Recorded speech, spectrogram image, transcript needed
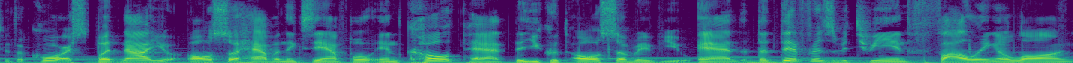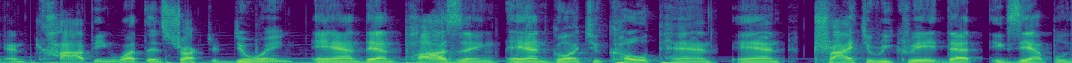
to the course, but now you also have an example in CodePen that you could also review. And the difference between following along and copying what the instructor doing and then pausing and going to CodePen and try to recreate that example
